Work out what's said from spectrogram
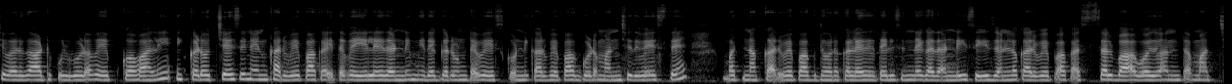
చివరిగా అటుకులు కూడా వేపుకోవాలి. ఇక్కడ వచ్చేసి నేను కరివేపాకు అయితే వేయలేదండి. మీ దగ్గర ఉంటే వేసుకోండి. కరివేపాకు కూడా మంచిది వేస్తే బట్ నాకు కరివేపాకు దొరకలేదు. తెలిసిందే కదండి ఈ సీజన్లో కరివేపాకు అస్సలు బాగోదు. అంత మచ్చ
